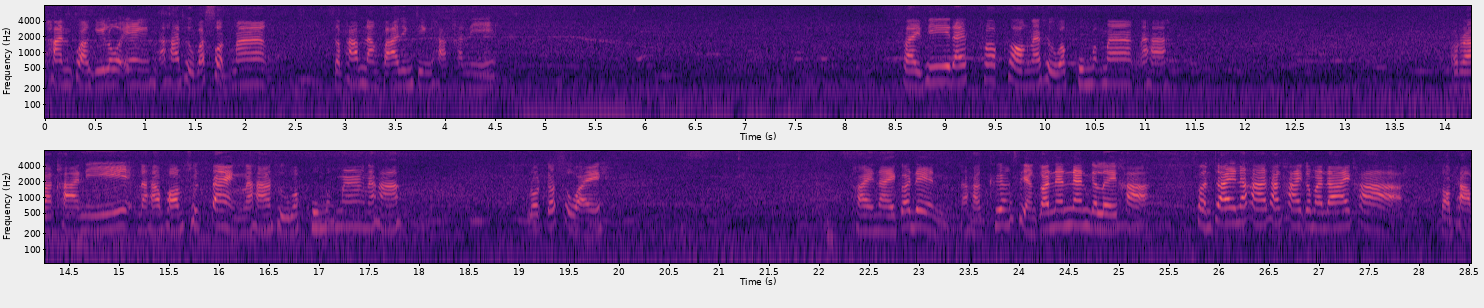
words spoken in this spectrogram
6,000กว่ากิโลเองนะคะ ถือว่าสดมาก สภาพนางฟ้าจริง ๆ ค่ะคันนี้ ใครที่ได้ครอบครองนะถือว่าคุ้มมากๆนะคะ ราคานี้นะคะ พร้อมชุดแต่งนะคะ ถือว่าคุ้มมากๆนะคะ รถก็สวย ภายในก็เด่นนะคะ เครื่องเสียงก็แน่น ๆ กันเลยค่ะ สนใจนะคะทักทายกันมาได้ค่ะ สอบถาม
